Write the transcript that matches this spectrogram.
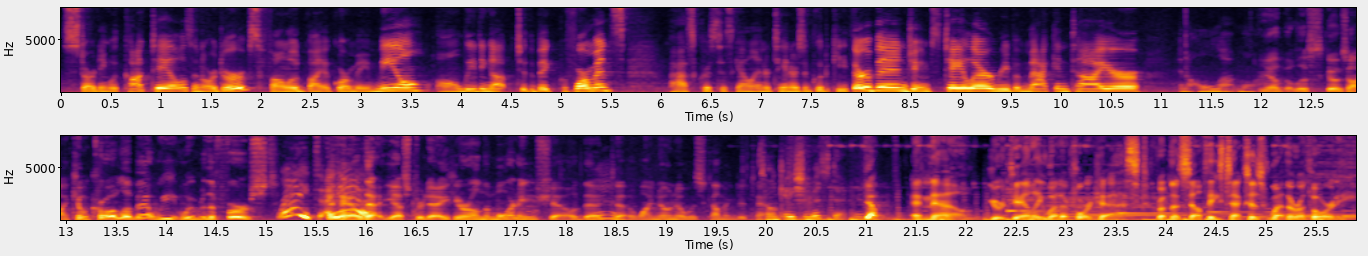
starting with cocktails and hors d'oeuvres, followed by a gourmet meal, all leading up to the big performance. Past Christus Gala entertainers include Keith Urban, James Taylor, Reba McEntire, and a whole lot more. Yeah, the list goes on. Can we crow a little bit? We, we were the first right, to yeah. have that yesterday here on the morning show that yeah. uh, Wynonna was coming to town. So in case you missed it. Yeah. Yep. And now, your daily weather forecast from the Southeast Texas Weather Authority.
